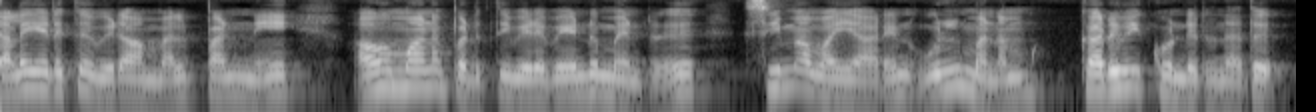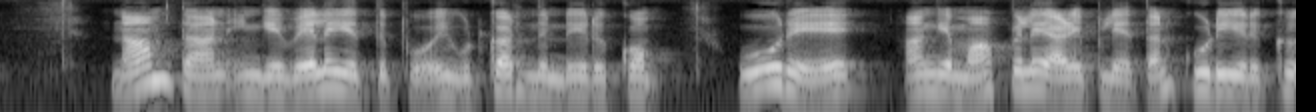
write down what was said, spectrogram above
தலையெடுக்க விடாமல் பண்ணி அவமானப்படுத்தி விட வேண்டும் என்று சீமாவையாரின் உள்மனம் கருவி கொண்டிருந்தது. நாம் தான் இங்கே வேலையத்து போய் உட்கார்ந்துட்டு இருக்கோம். ஊரே அங்கே மாப்பிள்ளை அழைப்பிலே தான் கூடியிருக்கு.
